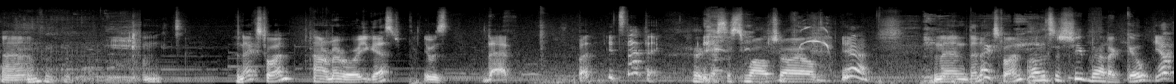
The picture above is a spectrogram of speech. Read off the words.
Um, the next one, I don't remember what you guessed. It was that, but it's that thing. I guess a small child. Yeah. And then the next one. Oh, it's a sheep, not a goat. Yep.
